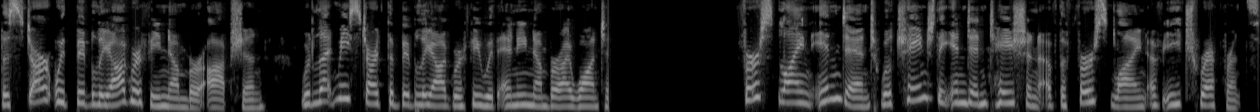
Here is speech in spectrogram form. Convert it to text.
the Start with Bibliography Number option would let me start the bibliography with any number I wanted. First line indent will change the indentation of the first line of each reference.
